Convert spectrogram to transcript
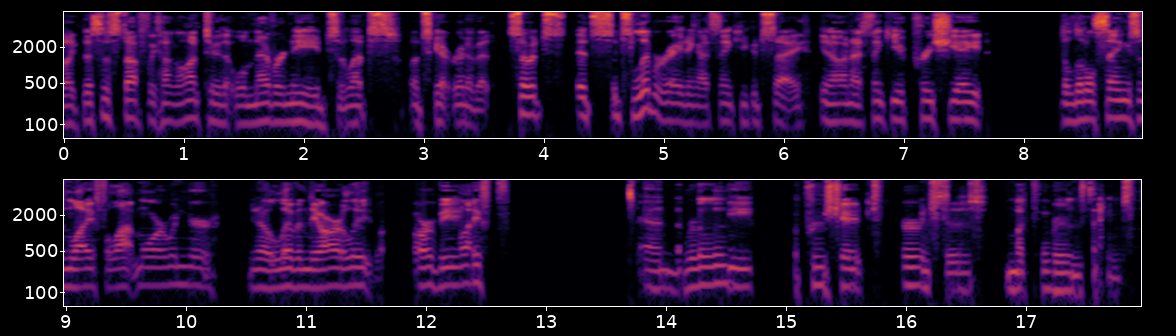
like this is stuff we hung on to that we'll never need so let's let's get rid of it. So it's it's it's liberating i think you could say you know and i think you appreciate the little things in life a lot more when you're you know living the rv life. And really appreciate experiences much more than things.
